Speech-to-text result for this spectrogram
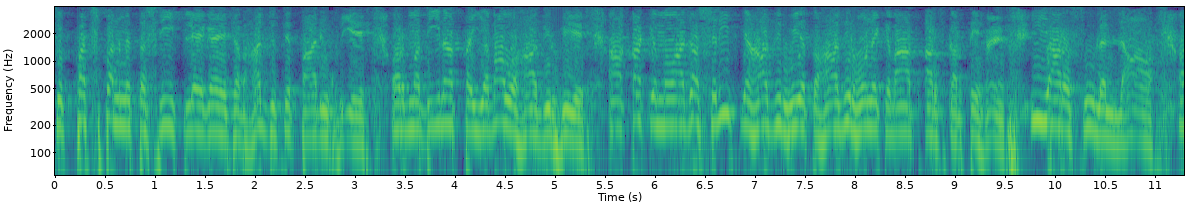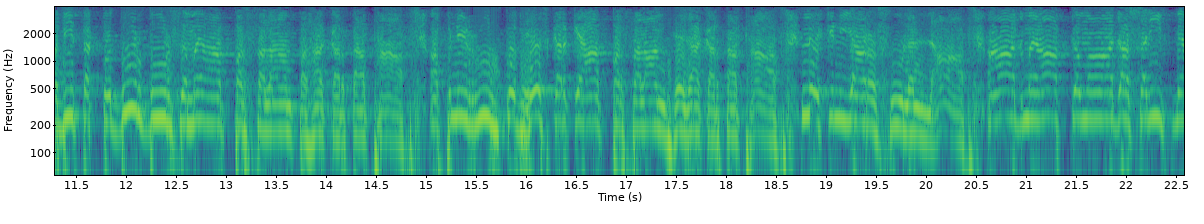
سو پچپن میں تشریف لے گئے جب حج سے فارغ ہوئے اور مدینہ طیبہ وہ حاضر ہوئے۔ آقا کے مواجہ شریف میں حاضر ہوئے تو حاضر ہونے کے بعد عرض کرتے ہیں، یا رسول اللہ، ابھی تک تو دور دور سے میں آپ پر سلام پڑھا کرتا تھا۔ اپنی روح کو بھیج کر کے آپ پر سلام بھیجا کرتا تھا۔ لیکن یا رسول اللہ، آج میں آپ کے مواجہ شریف میں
